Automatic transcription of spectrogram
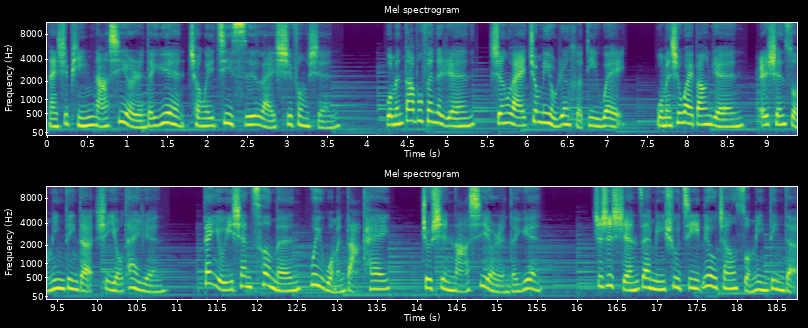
乃是凭拿西尔人的愿成为祭司来侍奉神。我们大部分的人生来就没有任何地位，我们是外邦人，而神所命定的是犹太人。但有一扇侧门为我们打开，就是拿西尔人的愿。这是神在民数记六章所命定的，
